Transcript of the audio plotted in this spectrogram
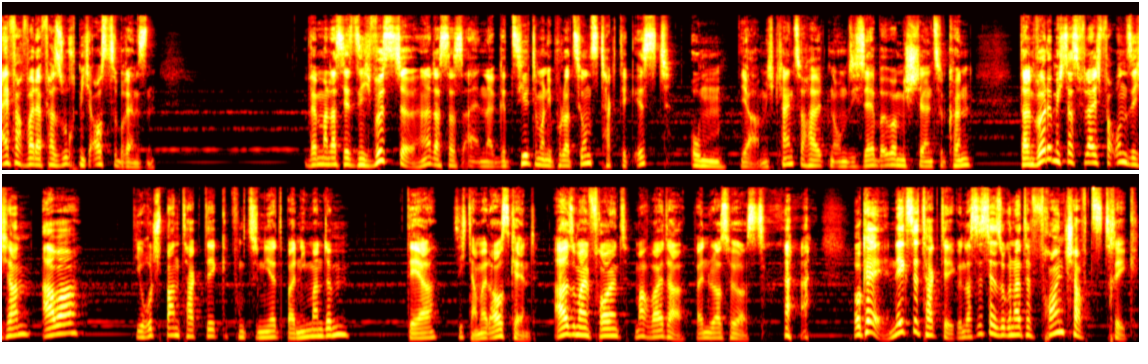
Einfach weil er versucht, mich auszubremsen. Wenn man das jetzt nicht wüsste, ne, dass das eine gezielte Manipulationstaktik ist, um ja, mich klein zu halten, um sich selber über mich stellen zu können, dann würde mich das vielleicht verunsichern, aber die Rutschbahntaktik funktioniert bei niemandem, der sich damit auskennt. Also mein Freund, mach weiter, wenn du das hörst. okay, nächste Taktik und das ist der sogenannte Freundschaftstrick.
